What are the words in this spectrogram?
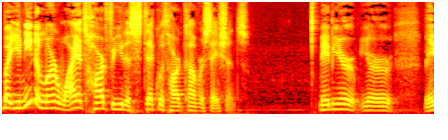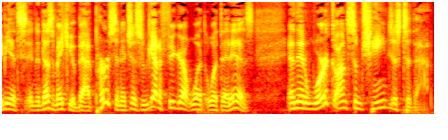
But you need to learn why it's hard for you to stick with hard conversations. Maybe you're you're maybe it's and it doesn't make you a bad person. It's just we got to figure out what what that is, and then work on some changes to that.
